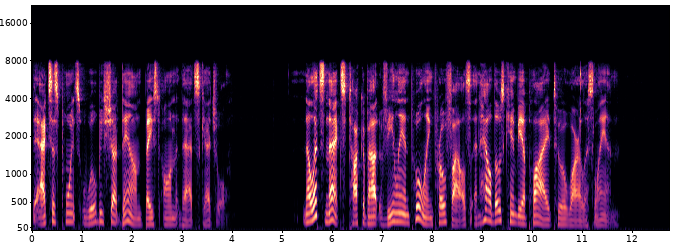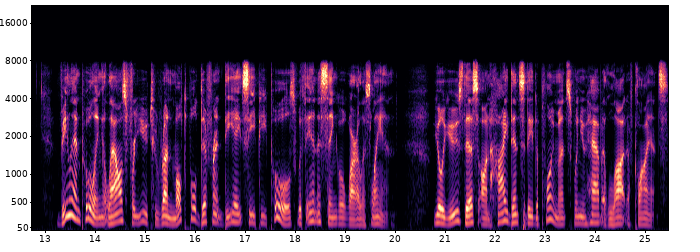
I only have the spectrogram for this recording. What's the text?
the access points will be shut down based on that schedule. Now let's next talk about VLAN pooling profiles and how those can be applied to a wireless LAN. VLAN pooling allows for you to run multiple different DHCP pools within a single wireless LAN. You'll use this on high density deployments when you have a lot of clients.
